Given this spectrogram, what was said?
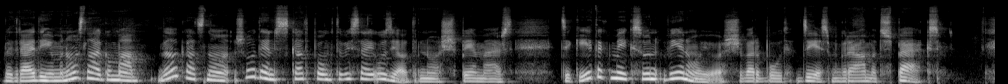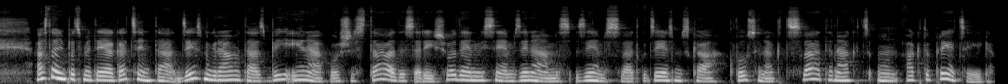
Bet raidījuma noslēgumā vēl kāds no šodienas skatu punkta visai uzjautrinošs piemērs, cik ietekmīgs un vienojošs var būt dziesmu grāmatu spēks. 18. gadsimtā dziesmu grāmatās bija ienākušas tādas arī šodien visiem zināmas Ziemassvētku dziesmas kā Klusa nakts, Svēta nakts un Aktu priecīga.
